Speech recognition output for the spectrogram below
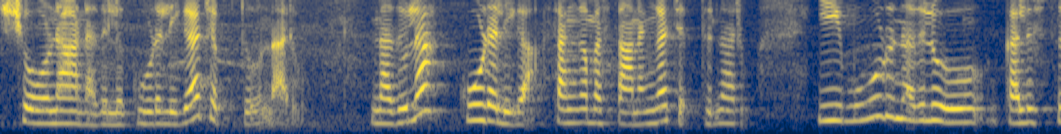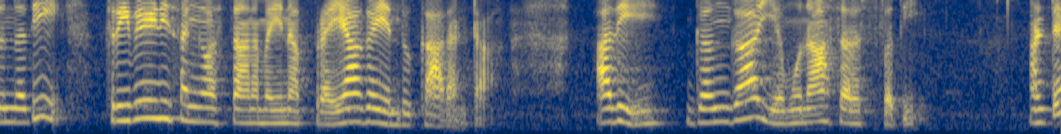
షోణా నదుల కూడలిగా చెప్తూ ఉన్నారు. నదుల కూడలిగా సంగమ స్థానంగా చెప్తున్నారు. ఈ మూడు నదులు కలుస్తున్నది త్రివేణి సంగమ స్థానమైన ప్రయాగ ఎందుకు కాదంట. అది గంగా యమున సరస్వతి. అంటే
